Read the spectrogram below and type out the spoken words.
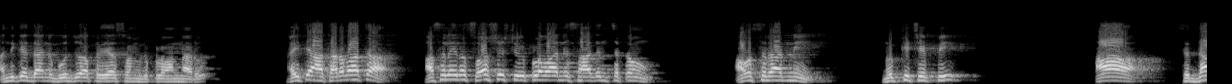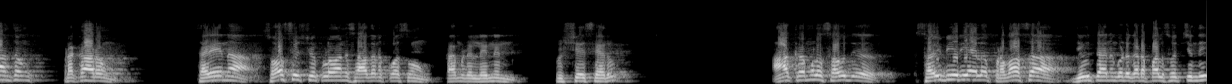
అందుకే దాన్ని బూర్జువా ప్రజాస్వామ్య విప్లవం అన్నారు. అయితే ఆ తర్వాత అసలైన సోషలిస్ట్ విప్లవాన్ని సాధించటం అవసరాన్ని నొక్కి చెప్పి ఆ సిద్ధాంతం ప్రకారం సరైన సోషలిస్ట్ విప్లవాన్ని సాధన కోసం కామ్రేడ్ లెనిన్ కృషి చేశారు. ఆ క్రమంలో సౌదీ సైబీరియాలో ప్రవాస జీవితాన్ని కూడా గడపాల్సి వచ్చింది.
